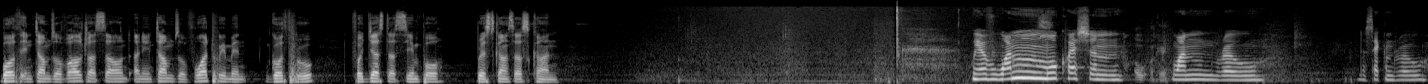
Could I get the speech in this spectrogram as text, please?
both in terms of ultrasound and in terms of what women go through for just a simple breast cancer scan. We have one more question. Oh, okay. One row, the second row.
